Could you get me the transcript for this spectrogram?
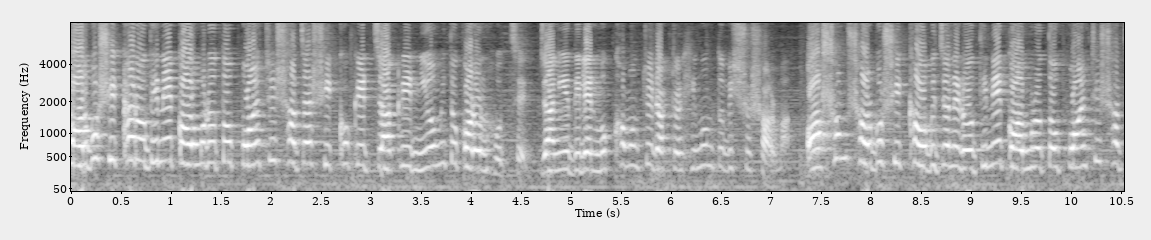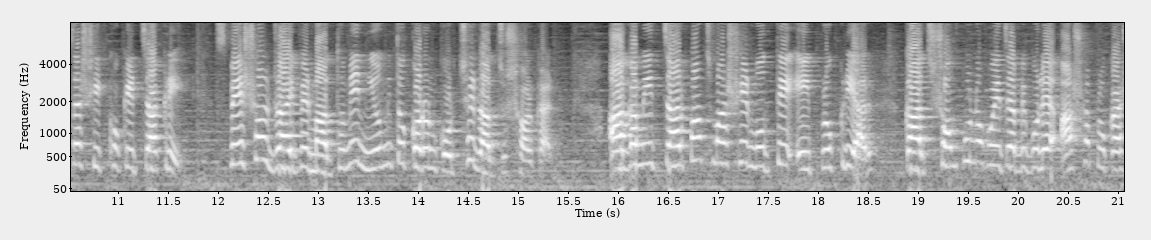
সর্বশিক্ষার অধীনে কর্মরত পঁয়ত্রিশ হাজার শিক্ষকের চাকরির নিয়মিতকরণ হচ্ছে, জানিয়ে দিলেন মুখ্যমন্ত্রী ডক্টর হিমন্ত বিশ্ব শর্মা। অসম সর্বশিক্ষা অভিযানের অধীনে কর্মরত পঁয়ত্রিশ হাজার শিক্ষকের চাকরি স্পেশাল ড্রাইভের মাধ্যমে নিয়মিতকরণ করছে রাজ্য সরকার। আগামী চার পাঁচ মাসের মধ্যে এই প্রক্রিয়ার কাজ সম্পূর্ণ হয়ে যাবে বলে আশা প্রকাশ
